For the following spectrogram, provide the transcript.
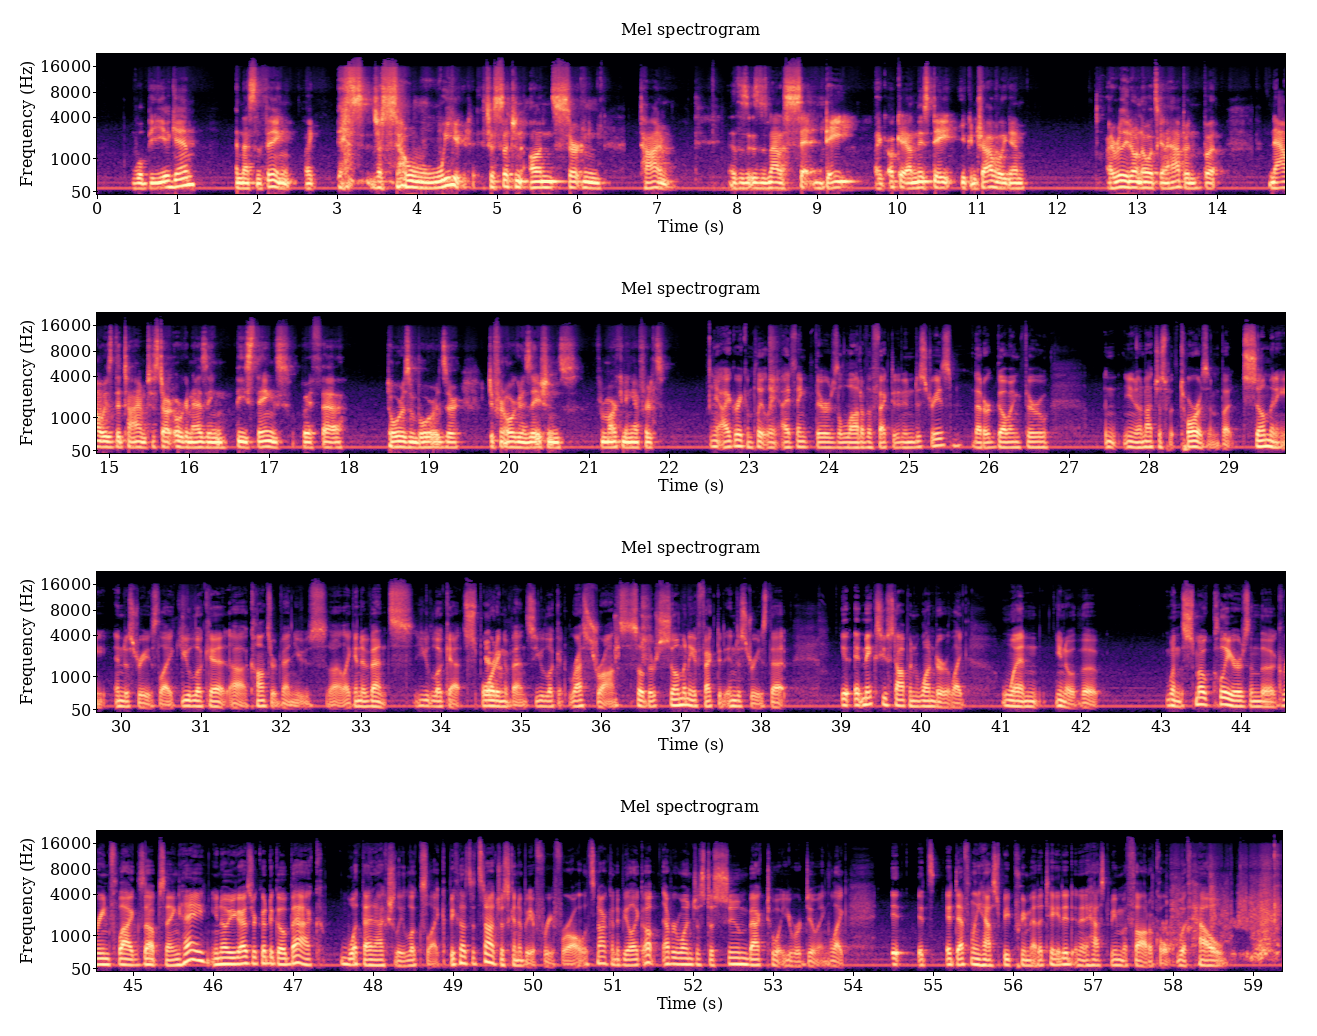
will be again, and that's the thing. Like it's just so weird. It's just such an uncertain time. This is not a set date. Like okay, on this date you can travel again. I really don't know what's going to happen, but now is the time to start organizing these things with uh, tourism boards or different organizations for marketing efforts. Yeah, I agree completely. I think there's a lot of affected industries that are going through, you know, not just with tourism, but so many industries. Like you look at uh, concert venues, uh, like in events, you look at sporting yeah. events, you look at restaurants. So there's so many affected industries that it, it makes you stop and wonder, like when you know the when the smoke clears and the green flag's up saying, hey, you know, you guys are good to go back, what that actually looks like. Because it's not just going to be a free for all. It's not going to be like, oh, everyone just assume back to what you were doing. Like, it, it's it definitely has to be premeditated and it has to be methodical with how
